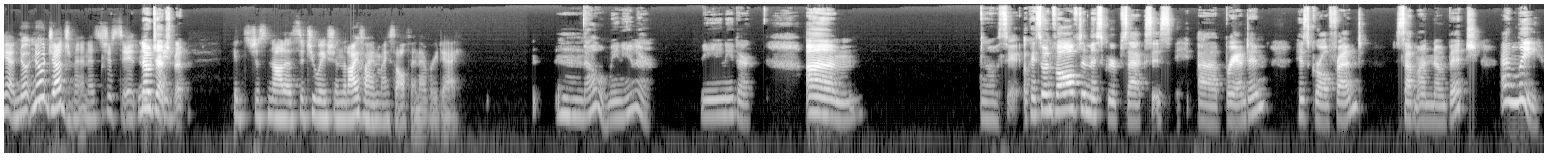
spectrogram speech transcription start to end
Yeah, no, no judgment. It's just it. No it- judgment. it- it's just not a situation that I find myself in every day. No, me neither. Me neither. Um, let's see. Okay, so involved in this group sex is uh, Brandon, his girlfriend, some unknown bitch, and Lee.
